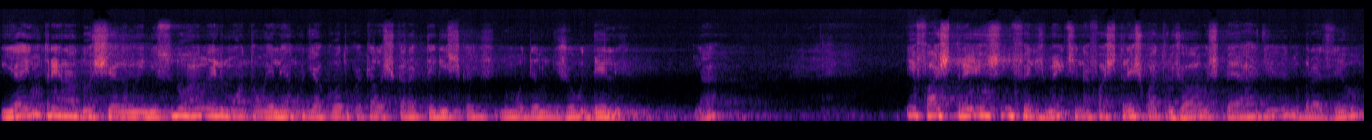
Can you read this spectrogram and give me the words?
E aí um treinador chega no início do ano, ele monta um elenco de acordo com aquelas características do modelo de jogo dele, né? E faz três, infelizmente, né? Faz três, quatro jogos, perde no Brasil,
